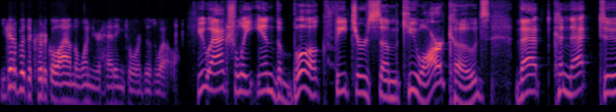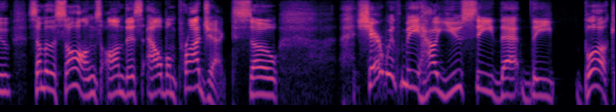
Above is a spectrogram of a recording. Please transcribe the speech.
you got to put the critical eye on the one you're heading towards as well. You actually, in the book, feature some QR codes that connect to some of the songs on this album project. So, share with me how you see that the book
